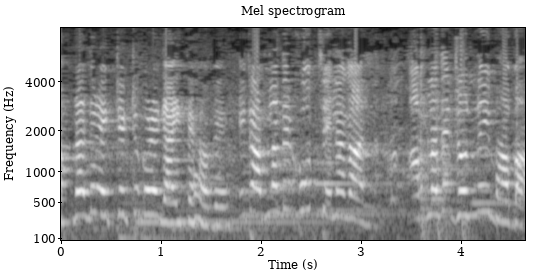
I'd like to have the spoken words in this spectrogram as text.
আপনাদের একটু একটু করে গাইতে হবে। এটা আপনাদের খুব চেনা গান। আপনাদের জন্যই ভাবা।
